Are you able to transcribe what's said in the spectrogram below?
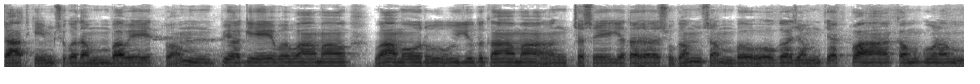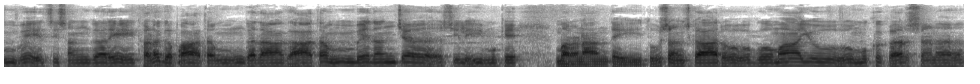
चात्किं सुखदं भवेत् त्वम्प्यगेव वामो वामोरुयुधकामाङ्क्षसे यतः सुखं शम्भोगजं त्यक्त्वा कं गुणं वेत्सि सङ्गरे खड्गपातं गदाघातं वेदञ्च शिलीमुखे मरणान्ते तु संस्कारो गोमायुमुखकर्षण।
